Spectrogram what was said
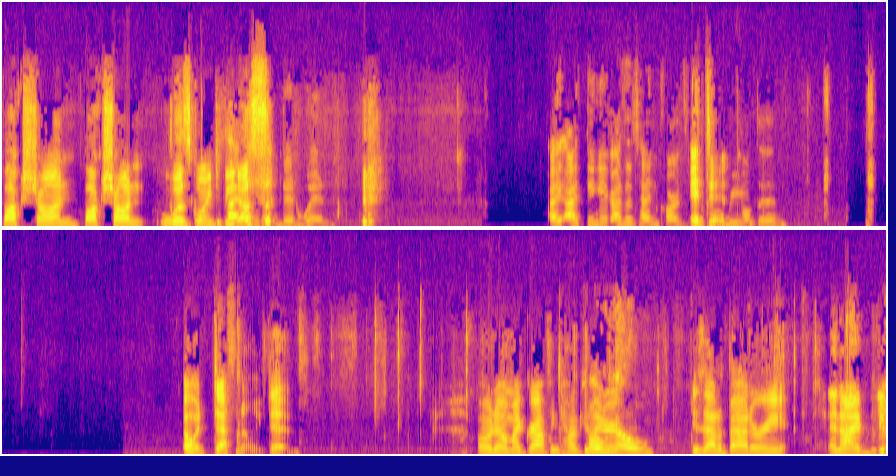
Box Sean, Box Sean was going to beat I us. it did win. I I think it got the ten cards. It did. We all did. Oh, it definitely did. Oh no, my graphing calculator Oh calculator no! is out of battery, and I have the,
